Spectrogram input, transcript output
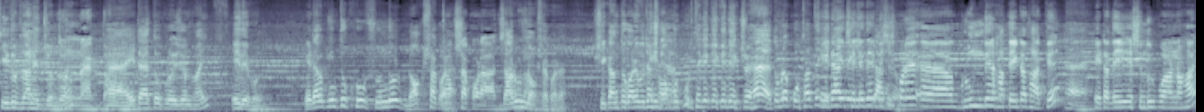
সিঁদুর দানের জন্য। হ্যাঁ এটা তো প্রয়োজন হয়। এই দেখুন এটাও কিন্তু খুব সুন্দর নকশা করা। নকশা করা দারুণ নকশা করা। শ্রীকান্ত করে বলছেন শঙ্করপুর থেকে কে কে দেখছ? হ্যাঁ তোমরা কোথা থেকে এটা ছেলেদের বিশেষ করে গ্রুমদের হাতে এটা থাকে। হ্যাঁ। এটাতেই সিঁদুর পরানো হয়।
